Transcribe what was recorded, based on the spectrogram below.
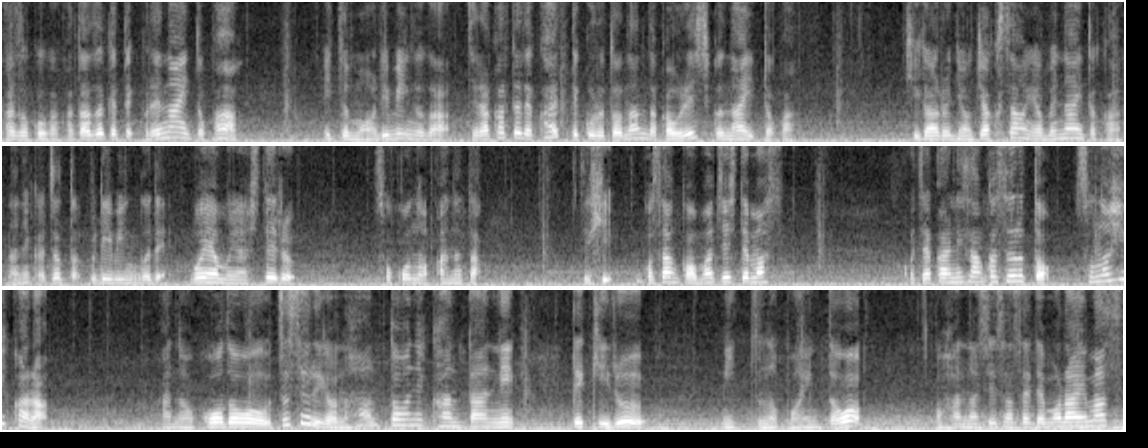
家族が片付けてくれないとかいつもリビングが散らかってて帰ってくるとなんだか嬉しくないとか気軽にお客さんを呼べないとか何かちょっとリビングでモヤモヤしてるそこのあなた是非ご参加お待ちしてます。お茶会に参加するとその日からあの行動を移せるような本当に簡単にできる3つのポイントをお話しさせてもらいます。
